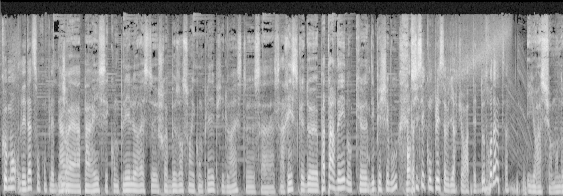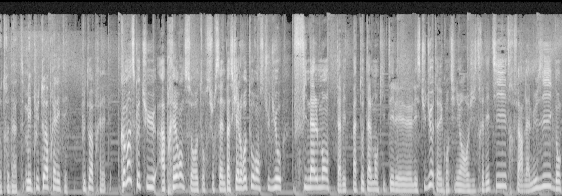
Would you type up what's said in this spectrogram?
Comment les dates sont complètes déjà Ah ouais, à Paris, c'est complet. Le reste, je crois que Besançon est complet. Et puis le reste, euh, ça, ça risque de pas tarder. Donc euh, dépêchez-vous. Bon, si c'est complet, ça veut dire qu'il y aura peut-être d'autres dates, Il y aura sûrement d'autres dates. Mais plutôt après l'été. Après l'été. Comment est-ce que tu appréhendes ce retour sur scène? Parce qu'il y a le retour en studio, finalement, tu n'avais pas totalement quitté les, studios, tu avais continué à enregistrer des titres, faire de la musique. Donc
